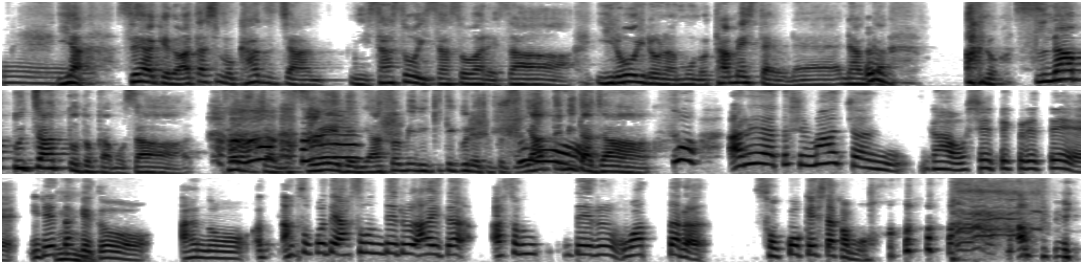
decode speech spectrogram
うん。いやそやけど私もカズちゃんに誘い誘われさいろいろなもの試したよね。なんか、うん。あのスナップチャットとかもさカズちゃんがスウェーデンに遊びに来てくれた時 やってみたじゃん。そう、あれ私、まー、ちゃんが教えてくれて入れたけど、あのあ、あそこで遊んでる間、遊んでる終わったら、速攻消したかも。アプリ。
